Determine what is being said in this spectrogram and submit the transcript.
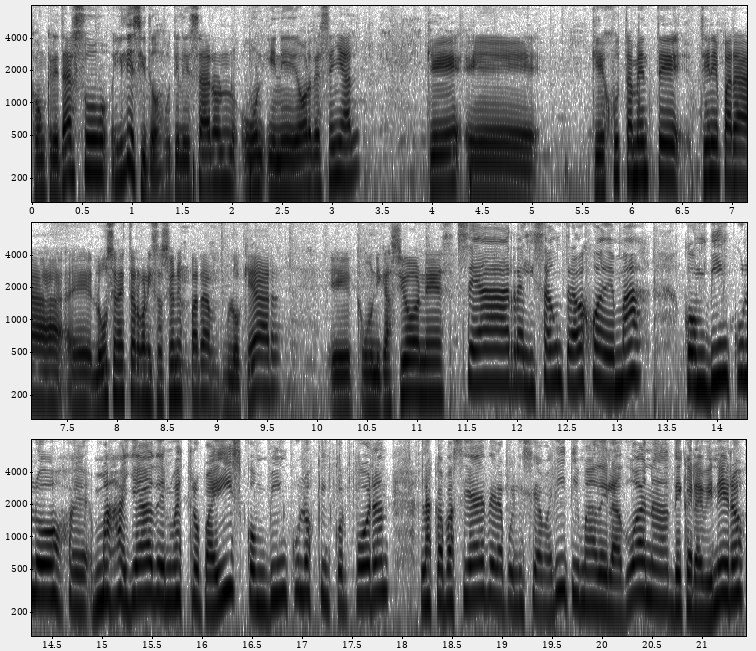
concretar su ilícito. Utilizaron un inhibidor de señal que, eh, que justamente tiene para, eh, lo usan estas organizaciones para bloquear eh, comunicaciones. Se ha realizado un trabajo además con vínculos más allá de nuestro país, con vínculos que incorporan las capacidades de la Policía Marítima, de la aduana, de carabineros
